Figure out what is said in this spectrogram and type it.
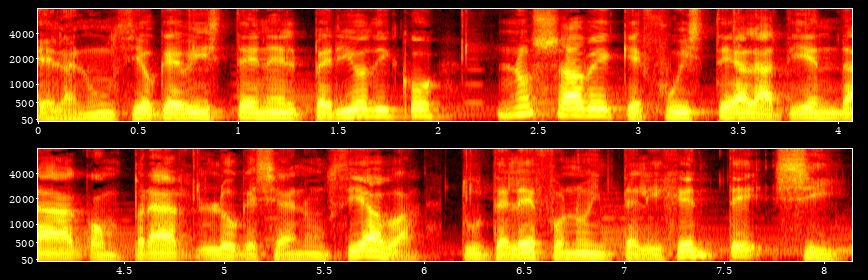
El anuncio que viste en el periódico no sabe que fuiste a la tienda a comprar lo que se anunciaba. Tu teléfono inteligente sí.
